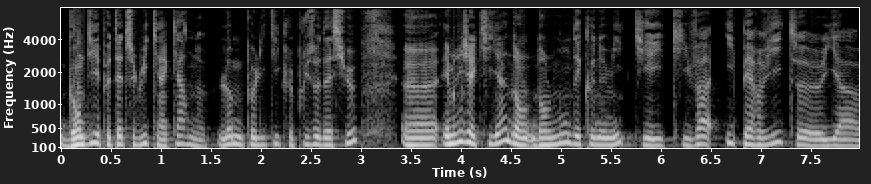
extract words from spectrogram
Gandhi est peut-être celui qui incarne l'homme politique le plus audacieux. Euh, Emery dans, dans, le monde économique qui, qui va hyper vite, il, y a,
